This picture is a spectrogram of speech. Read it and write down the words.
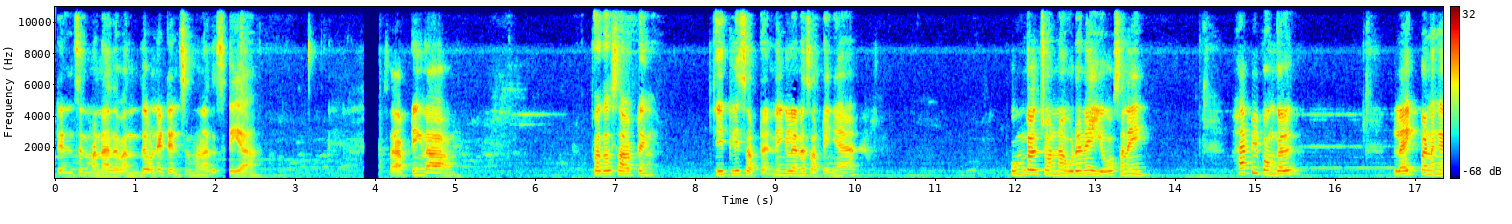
டென்ஷன் பண்ணாத. வந்த உடனே டென்ஷன் பண்ணாத சரியா? சாப்பிட்டீங்களா? இப்போதான் சாப்பிட்டேங்க இட்லி சாப்பிட்டேன். நீங்களும் என்ன சாப்பிட்டீங்க? பொங்கல் சொன்ன உடனே யோசனை. ஹாப்பி பொங்கல். லைக் பண்ணுங்க.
